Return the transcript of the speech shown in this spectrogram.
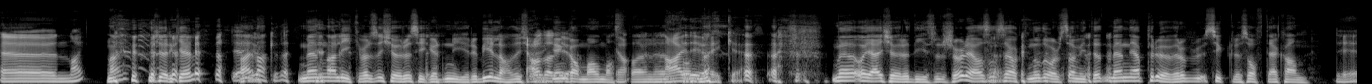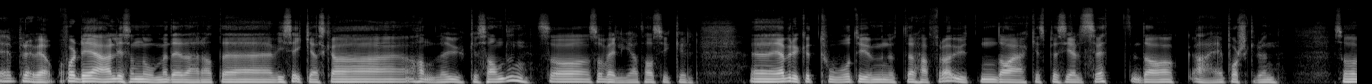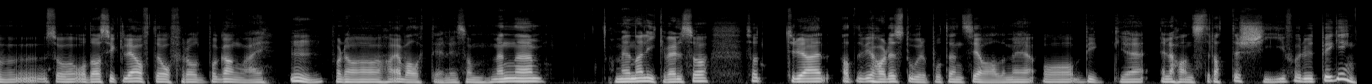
eh, Nei. Nei, du kjører ikke el? Nei da. ikke det. Men allikevel så kjører du sikkert nyere bil, da. Du Ja, kjører da, ikke en gammel Mazda Ja. eller Nei, det sånn. gjør jeg ikke. Men, og jeg kjører diesel sjøl, også, så jeg har ikke noe dårlig samvittighet. Men jeg prøver å sykle så ofte jeg kan. Det prøver jeg på. For det er liksom noe med det der at eh, hvis jeg ikke skal handle ukeshandelen, så, så velger jeg å ta sykkel. Eh, jeg bruker 22 minutter herfra, uten da er jeg ikke spesielt svett. Da er jeg i Porsgrunn. Så, så, og da sykler jeg ofte offroad på gangvei, Mm. for da har jeg valgt det, liksom. Men, eh, men allikevel så, så tror jeg at vi har det store potensialet med å bygge, eller ha en strategi for utbygging.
